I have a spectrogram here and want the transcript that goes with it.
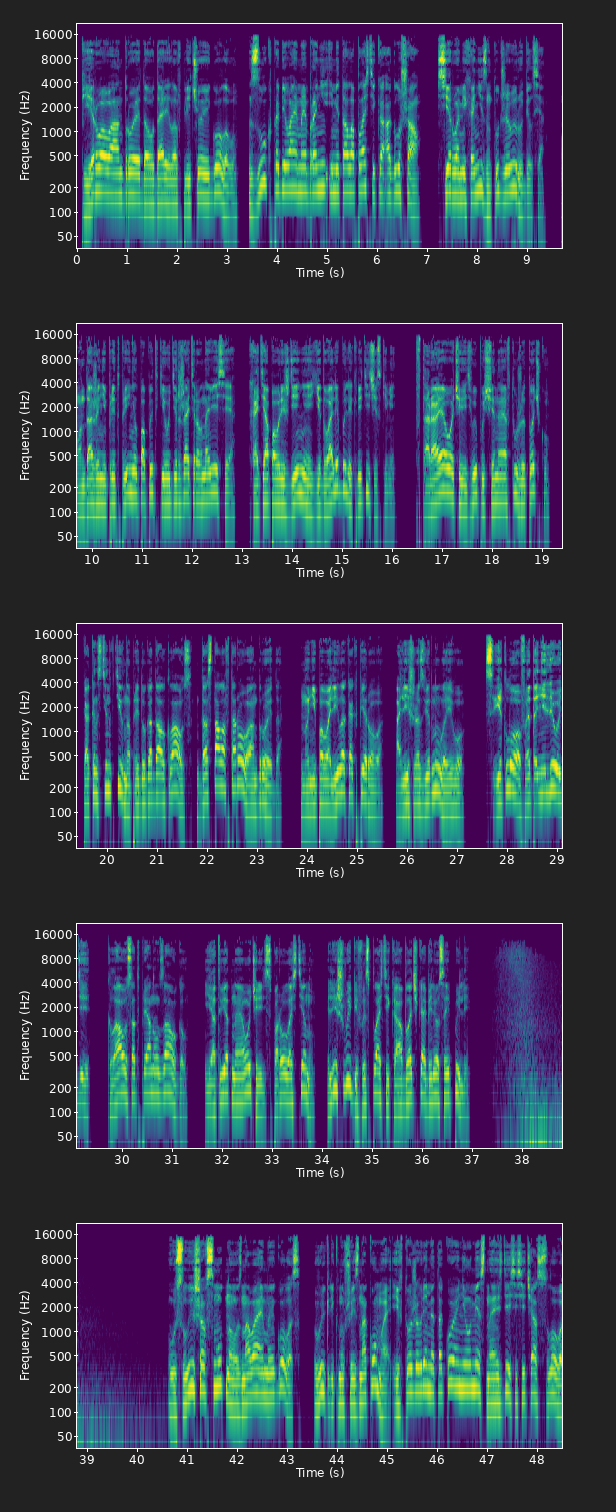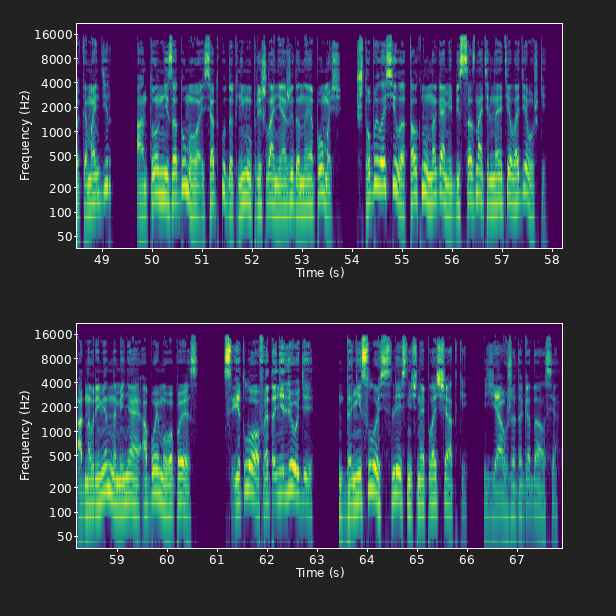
Первого андроида ударило в плечо и голову. Звук пробиваемой брони и металлопластика оглушал. Сервомеханизм тут же вырубился. Он даже не предпринял попытки удержать равновесие, хотя повреждения едва ли были критическими. Вторая очередь, выпущенная в ту же точку, как инстинктивно предугадал Клаус, достала второго андроида, но не повалила как первого, а лишь развернула его. «Светлов, это не люди!» Клаус отпрянул за угол, и ответная очередь спорола стену, лишь выбив из пластика облачка белесой пыли. Услышав смутно узнаваемый голос, выкрикнувший знакомое и в то же время такое неуместное здесь и сейчас слово «командир», Антон, не задумываясь, откуда к нему пришла неожиданная помощь, что было сил, оттолкнул ногами бессознательное тело девушки, одновременно меняя обойму ВПС. «Светлов, это не люди!» Донеслось с лестничной площадки. Я уже догадался.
